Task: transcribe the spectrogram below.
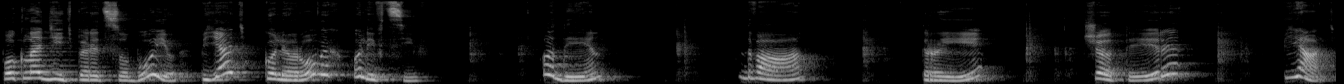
покладіть перед собою п'ять кольорових олівців. Один, два, три, чотири, п'ять.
